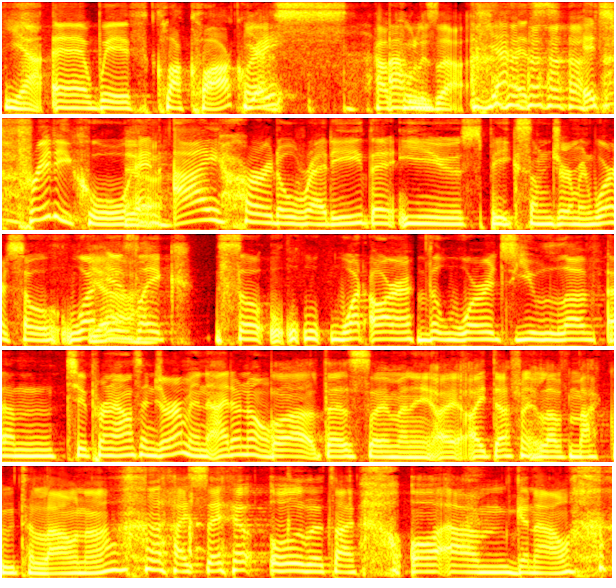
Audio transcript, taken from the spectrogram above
Yeah, uh, with ClockClock, right? Yes. How cool is that? yeah, it's it's pretty cool. Yeah. And I heard already that you speak some German words. So what is Yeah. like So, what are the words you love um, to pronounce in German? I don't know. Well, there's so many. I, I definitely love Laune. I say it all the time. Or um, genau.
